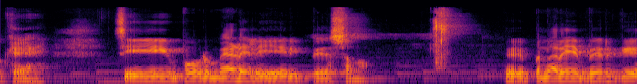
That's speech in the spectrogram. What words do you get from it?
ஓகே சரி இப்போ ஒரு மேடையில் ஏறி பேசணும். இப்போ நிறைய பேருக்கு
